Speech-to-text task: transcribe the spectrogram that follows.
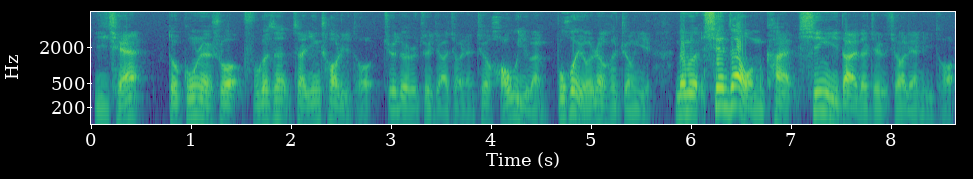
以前都公认说福格森在英超里头绝对是最佳教练，这个毫无疑问不会有任何争议。那么现在我们看新一代的这个教练里头，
